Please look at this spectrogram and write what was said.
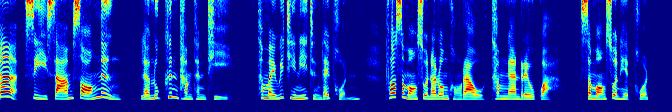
5 4 3 2 1 แล้วลุกขึ้นทำทันทีทำไมวิธีนี้ถึงได้ผล เพราะสมองส่วนอารมณ์ของเราทำงานเร็วกว่า สมองส่วนเหตุผล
